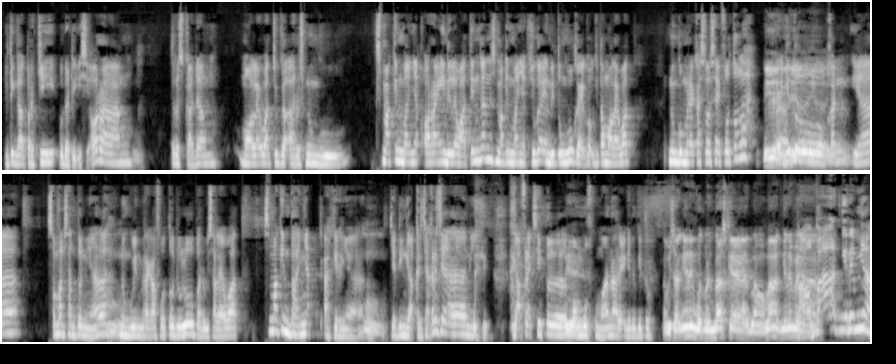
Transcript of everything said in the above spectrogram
ditinggal pergi udah diisi orang. Terus kadang mau lewat juga harus nunggu semakin banyak orang yang dilewatin kan semakin banyak juga yang ditunggu kayak kok kita mau lewat nunggu mereka selesai foto lah Iya, kayak gitu iya, iya, kan ya soman santunnya lah nungguin mereka foto dulu baru bisa lewat semakin banyak akhirnya Hmm. jadi nggak kerja kerja nih nggak fleksibel Iya, mau iya. move ke mana kayak gitu gitu Nggak bisa ngirim buat main basket lama banget ngirim ya. lama banget ngirimnya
